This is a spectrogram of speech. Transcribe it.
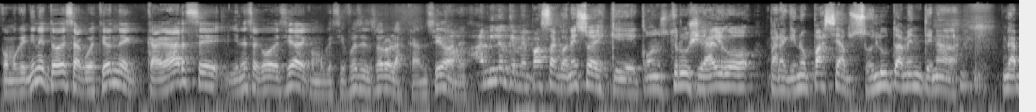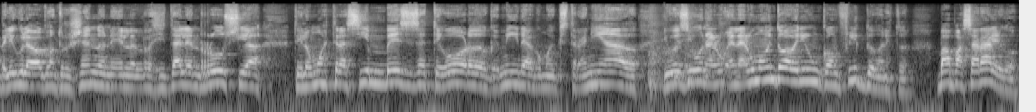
Como que tiene toda esa cuestión de cagarse, y en eso que vos decías, de como que si fuesen solo las canciones. A mí lo que me pasa con eso es que construye algo para que no pase absolutamente nada. La película va construyendo en el recital en Rusia, te lo muestra 100 veces a este gordo que mira como extrañado. Y vos decís, bueno, en algún momento va a venir un conflicto con esto, va a pasar algo.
